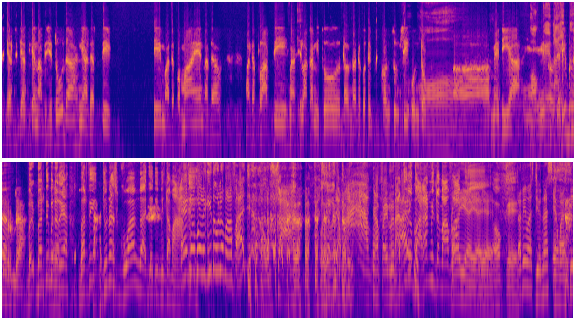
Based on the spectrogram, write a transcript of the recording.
sekian sekian, sekian. habis itu udah ini ada tim tim, ada pemain, ada ada pelatih. Nah, silakan itu dalam tanda kutip konsumsi untuk Oh. uh, media Oke, gitu. nah Jadi itu. benar udah. Ber- berarti benar ya. Berarti Junas gua nggak jadi minta maaf. Eh nih. gak boleh gitu udah maaf aja. Nggak usah. Nggak usah minta maaf. Ngapain lu Nanti tarik? lebaran minta maaf Oh lagi. iya iya iya. Oke. Tapi Mas Junas yang pasti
